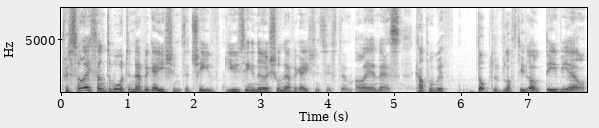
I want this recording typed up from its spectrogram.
Precise underwater navigation is achieved using Inertial Navigation System, INS, coupled with Doppler Velocity Log, DVL,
